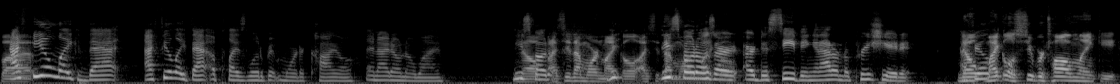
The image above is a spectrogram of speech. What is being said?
But I feel like that. I feel like that applies a little bit more to Kyle, and I don't know why. These no, photos. I see that more in the- Michael. I see These that more in photos are, are deceiving, and I don't appreciate it. No, feel- Michael is super tall and lanky.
